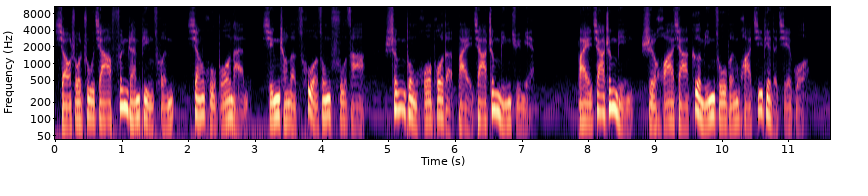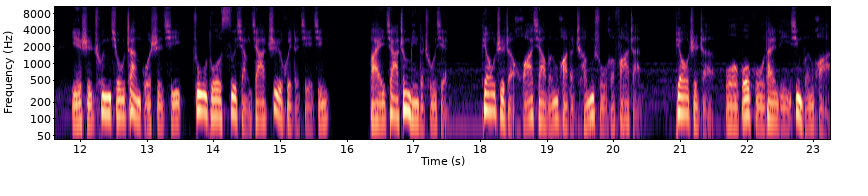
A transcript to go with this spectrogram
小说诸家纷然并存，相互博难，形成了错综复杂、生动活泼的百家争鸣局面。百家争鸣是华夏各民族文化积淀的结果，也是春秋战国时期诸多思想家智慧的结晶。百家争鸣的出现。标志着华夏文化的成熟和发展，标志着我国古代理性文化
